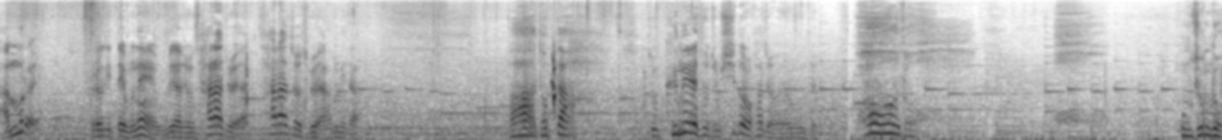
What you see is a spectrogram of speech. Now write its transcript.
안 물어요. 그렇기 때문에 우리가 좀 사라져야 사라져줘야 합니다. 아 덥다. 좀 그늘에서 좀 쉬도록 하죠 여러분들 어 더워. 엄청 더워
